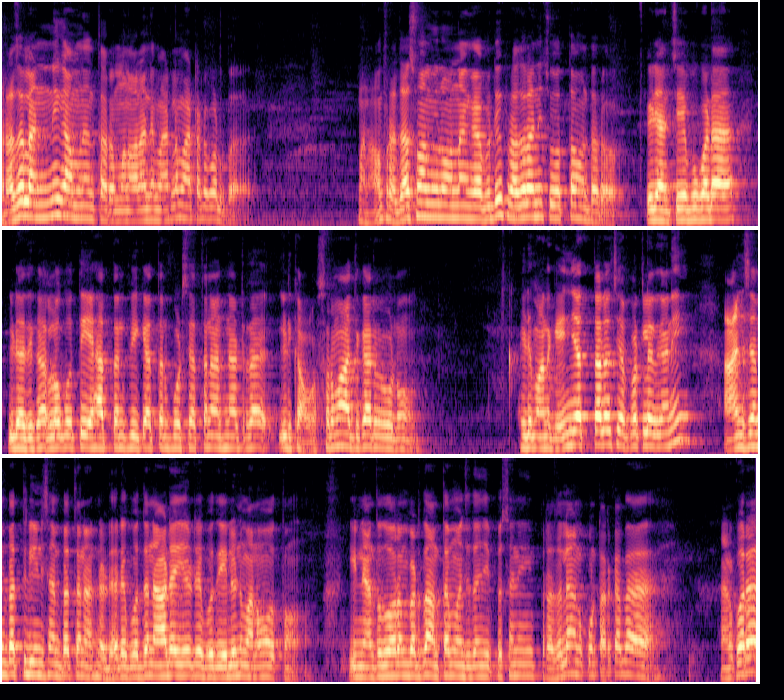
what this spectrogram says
ప్రజలు అన్నీ గమనిస్తారు మనం అలాంటి మాటలు మాట్లాడకూడదు. మనం ప్రజాస్వామ్యంలో ఉన్నాం కాబట్టి ప్రజలు అన్నీ చూస్తూ ఉంటారు. వీడు ఎంతసేపు కూడా వీడు అధికారంలోకి వస్తే ఏ హత్తని పీకేస్తాను పొడిచేస్తాను అంటున్నట్టురా. వీడికి అవసరమా అధికారం ఇవ్వడం? ఇటు మనకి ఏం చేస్తాడో చెప్పట్లేదు కానీ ఆయన సంపత్తి ఈయన చంపేస్తాను అంటున్నాడు. రేపు పొద్దున్న ఆడే రేపు పొద్దు ఎల్లుండి మనం అవుతాం ఈయన ఎంత దూరం పెడతా అంత మంచిదని చెప్పేసి అని ప్రజలే అనుకుంటారు కదా. అనుకోరా?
